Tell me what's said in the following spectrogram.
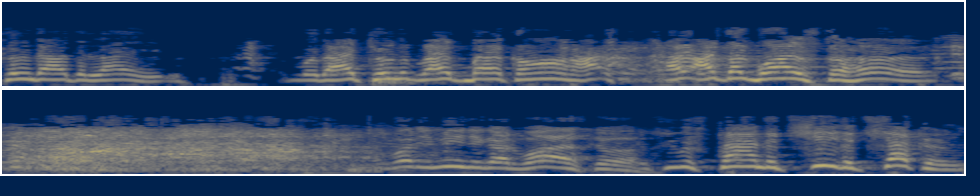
turned out the light. But I turned it right back on. I, I, I got wise to her. What do you mean you got wise to her? She was trying to cheat at checkers.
